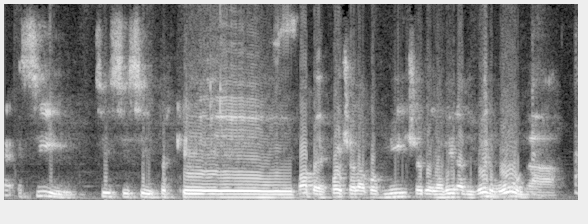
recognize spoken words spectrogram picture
Eh, sì, sì, sì, sì, perché vabbè, poi c'è la cornice dell'Arena di Verona, eh,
